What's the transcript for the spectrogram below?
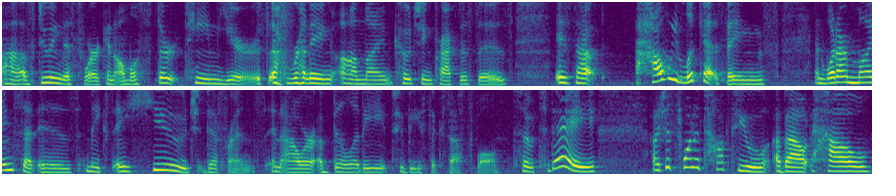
of doing this work in almost 13 years of running online coaching practices is that how we look at things and what our mindset is makes a huge difference in our ability to be successful. So, today, I just want to talk to you about how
